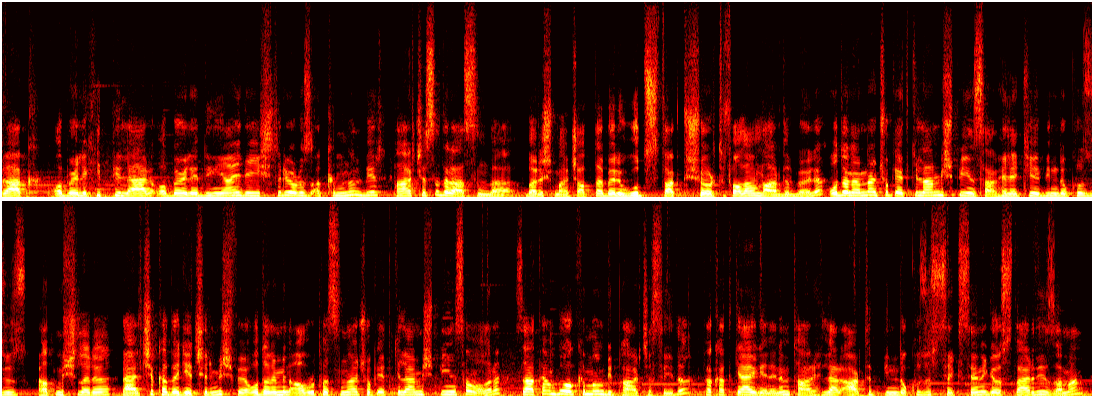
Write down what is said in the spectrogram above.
rock, o böyle hippiler, o böyle dünyayı değiştiriyoruz akımının bir parçasıdır aslında Barış Manço. Hatta böyle Woodstock tişörtü falan vardır böyle. O dönemden çok etkilenmiş bir insan. Hele ki 1960'ları Belçika'da geçirmiş ve o dönemin Avrupa'sından çok etkilenmiş bir insan olarak zaten bu akımın bir parçasıydı. Fakat gel gelelim tarihler artık 1980'i gösterdiği zaman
